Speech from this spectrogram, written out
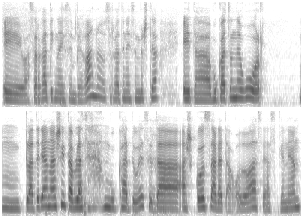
e, ba, zergatik nahi zen vegana, zergatik nahi zen bestea, eta bukatzen dugu hor, mm, platerean hasi eta platerean bukatu, ez? Eta asko zaratago doa, ze azkenean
